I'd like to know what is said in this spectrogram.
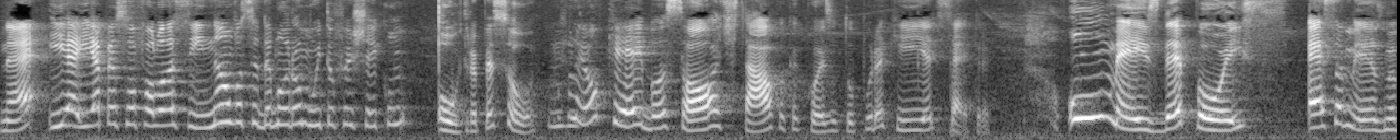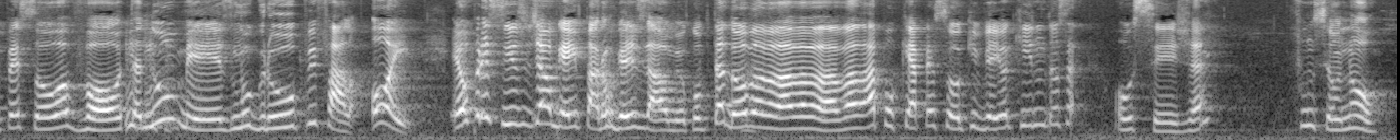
né? E aí a pessoa falou assim: não, você demorou muito, eu fechei com outra pessoa. Uhum. Eu falei, ok, boa sorte, tal, qualquer coisa, eu tô por aqui, etc. Um mês depois, essa mesma pessoa volta no mesmo grupo e fala: Oi, eu preciso de alguém para organizar o meu computador, blá blá blá blá blá, blá porque a pessoa que veio aqui não deu certo. Ou seja, funcionou?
